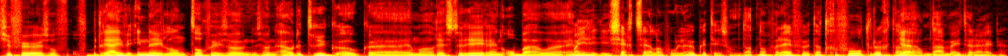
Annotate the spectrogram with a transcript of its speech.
chauffeurs of, of bedrijven in Nederland toch weer zo'n zo'n oude truc ook eh, helemaal restaureren en opbouwen. En Maar je, je zegt zelf hoe leuk het is om dat nog weer even, dat gevoel terug te Ja. halen, om daarmee te rijden.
